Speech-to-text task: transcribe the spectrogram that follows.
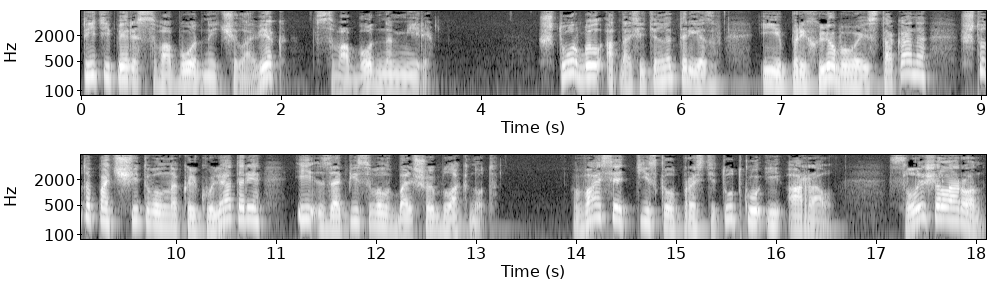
Ты теперь свободный человек в свободном мире». Штур был относительно трезв и, прихлебывая из стакана, что-то подсчитывал на калькуляторе и записывал в большой блокнот. Вася тискал проститутку и орал. «Слышал, Арон,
